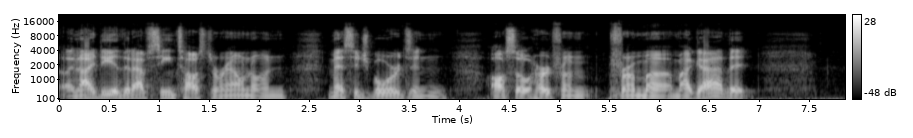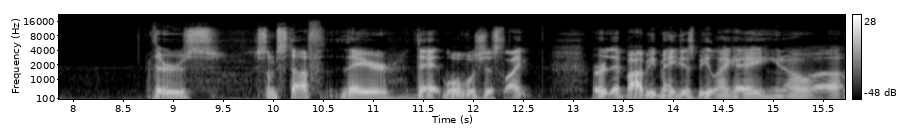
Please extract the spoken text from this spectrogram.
an idea that I've seen tossed around on message boards and also heard from from uh, my guy that there's some stuff there that Louisville's just like, or that Bobby may just be like, hey, you know, uh,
